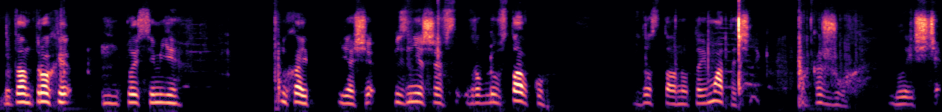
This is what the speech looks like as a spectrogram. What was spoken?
Ну там трохи той сім'ї, ну хай я ще пізніше зроблю вставку, достану той маточник, покажу ближче.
